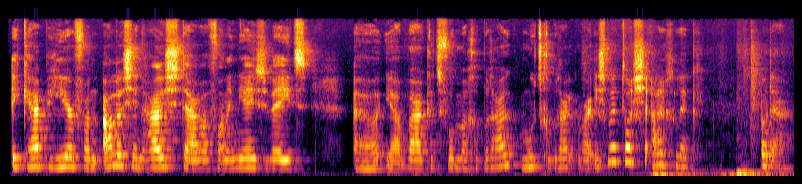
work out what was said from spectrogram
Ik heb hier van alles in huis staan waarvan ik niet eens weet ja, waar ik het voor me gebruik, moet gebruiken. Waar is mijn tasje eigenlijk? Oh, daar.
